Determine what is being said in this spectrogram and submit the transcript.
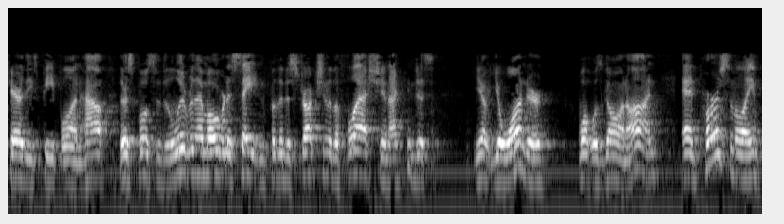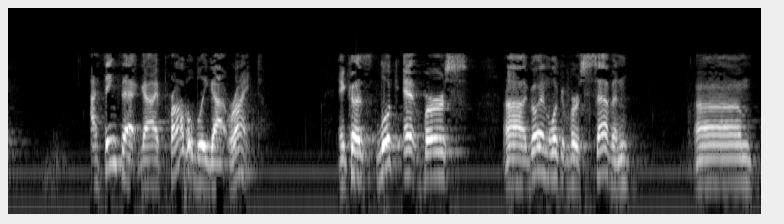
care of these people and how they're supposed to deliver them over to Satan for the destruction of the flesh. And I can just, you know, you wonder what was going on. And personally, I think that guy probably got right. Because look at verse, uh, go ahead and look at verse 7. Um,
